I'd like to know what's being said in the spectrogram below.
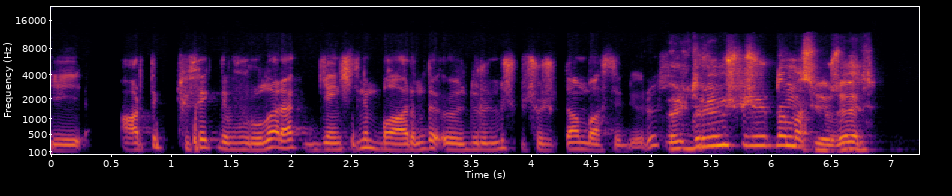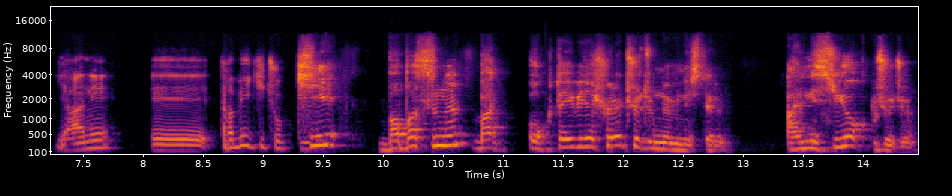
e, artık tüfekle vurularak gençliğinin bağrında öldürülmüş bir çocuktan bahsediyoruz. Öldürülmüş bir çocuktan bahsediyoruz evet. Yani e, tabii ki çok Ki babasının bak Oktay'ı bir de şöyle çözümlemeni isterim. Annesi yok bu çocuğun.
